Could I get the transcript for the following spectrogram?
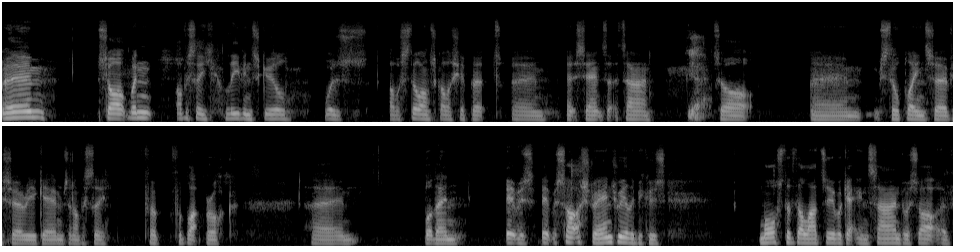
Um, so when obviously leaving school was I was still on scholarship at um, at Saints at the time. Yeah. So um, still playing service area games and obviously for for Blackbrook. Um, but then it was it was sort of strange really because most of the lads who were getting signed were sort of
